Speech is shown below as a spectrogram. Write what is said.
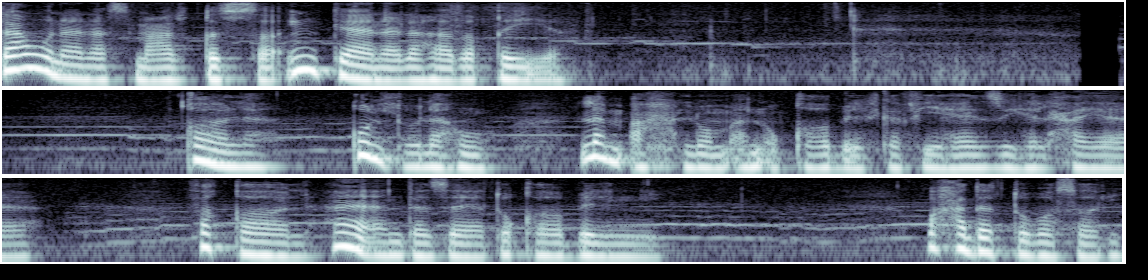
دعونا نسمع القصة إن كان لها بقية. قال قلت له لم أحلم أن أقابلك في هذه الحياة. فقال ها أنت ذا تقابلني وحددت بصري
